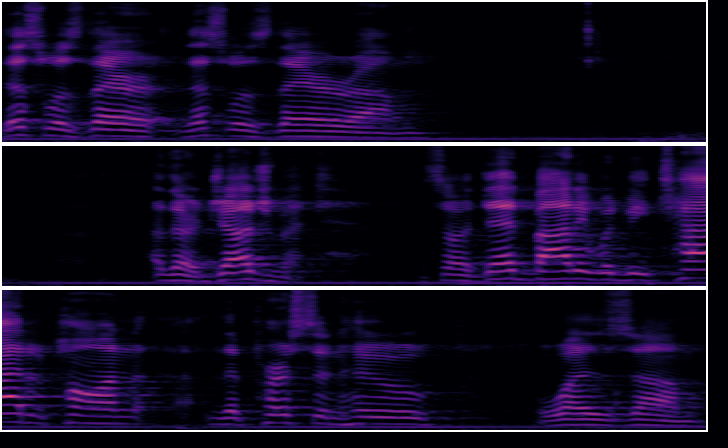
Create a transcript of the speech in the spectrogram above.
This was their, this was their, um, their judgment. So a dead body would be tied upon the person who was um,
